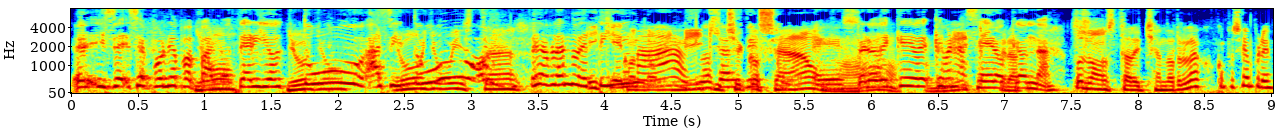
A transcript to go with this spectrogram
Ay, eh, y se, se pone a papalotear y yo, yo, tú, yo, así yo, tú. yo voy a estar. Estoy hablando de ¿Y ti. quién Con más? Dominique No y Checo Sound. ¿Pero de qué- qué van a hacer o qué onda? Pues vamos a estar echando relajo, como siempre.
